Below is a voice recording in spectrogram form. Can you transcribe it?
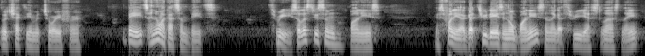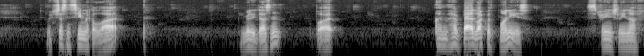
We'll check the inventory for baits. I know I got some baits. Three. So let's do some bunnies. It's funny, I got two days of no bunnies, and I got three yes last night, which doesn't seem like a lot. It really doesn't. But I have bad luck with bunnies, strangely enough.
